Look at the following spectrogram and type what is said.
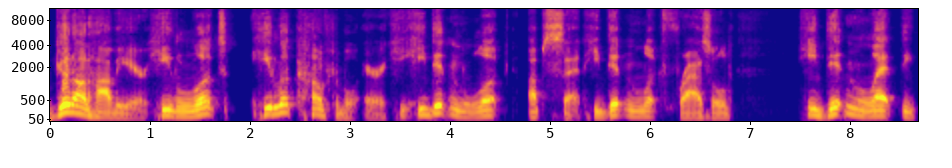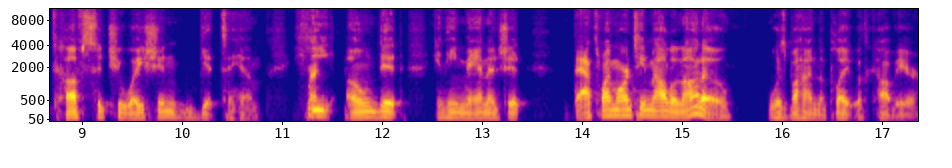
good on Javier. He looked he looked comfortable, Eric. He he didn't look upset. He didn't look frazzled. He didn't let the tough situation get to him. He right. owned it and he managed it. That's why Martin Maldonado was behind the plate with Javier.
